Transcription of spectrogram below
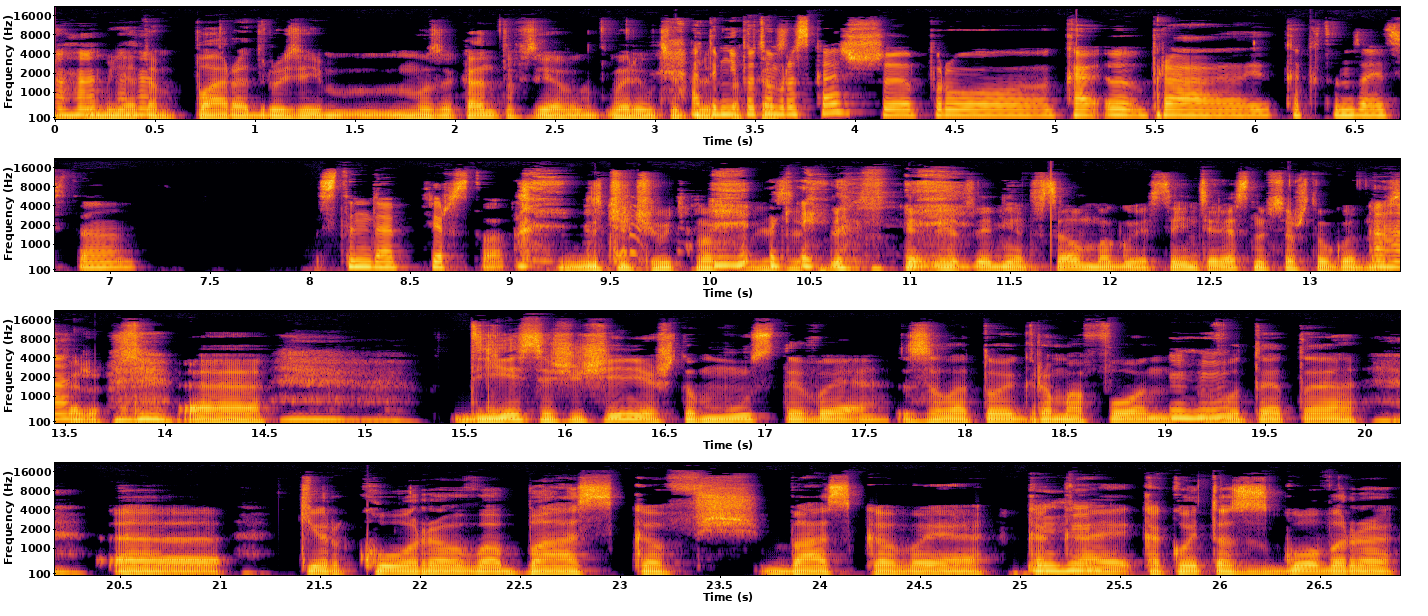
у меня там пара друзей музыкантов, я говорил тебе А ты мне потом расскажешь э, про, э, про как это называется-то, стендаперство? Ну, чуть-чуть могу. Если- нет, в целом могу. Если интересно, все что угодно Ага. расскажу. Есть ощущение, что Муз-ТВ, золотой граммофон, Мгм. вот это э, Киркорова, Басков, Басковая, какая, какой-то сговора.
